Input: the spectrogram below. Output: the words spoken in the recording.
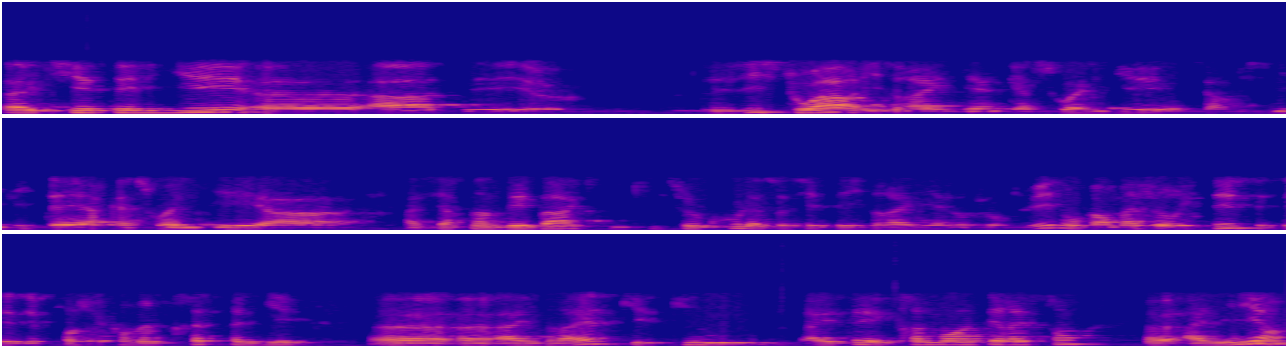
qui étaient liées à des, des histoires israéliennes, qu'elles soient liées au service militaire, qu'elles soient liées à certains débats qui, secouent la société israélienne aujourd'hui. Donc en majorité, c'était des projets quand même très très liés euh, à Israël, qui, qui, a été extrêmement intéressant euh, à lire.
